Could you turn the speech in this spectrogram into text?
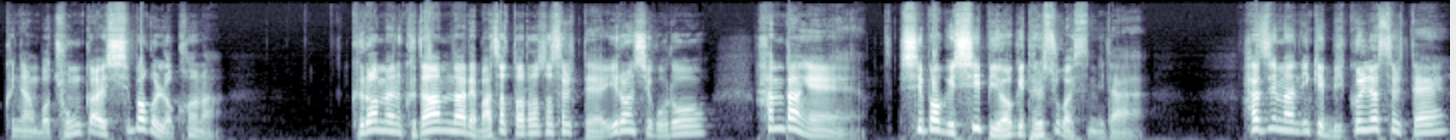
그냥 뭐 종가에 10억을 넣거나 그러면 그 다음 날에 맞아 떨어졌을 때 이런 식으로 한 방에 10억이 12억이 될 수가 있습니다. 하지만 이게 미끌렸을 때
